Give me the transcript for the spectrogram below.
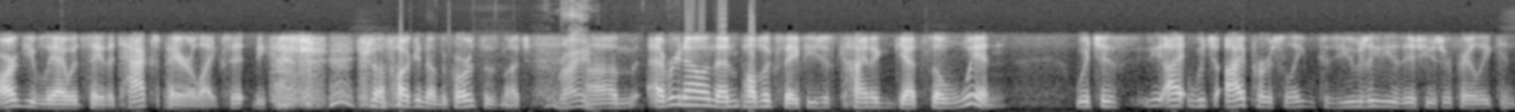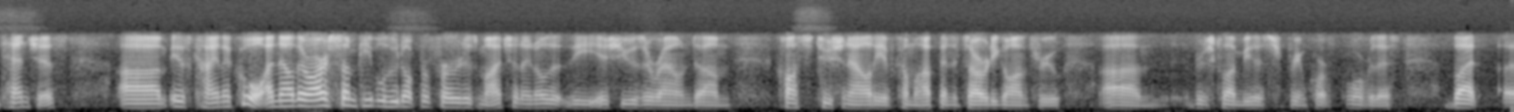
arguably, I would say the taxpayer likes it because you're not fucking down the courts as much. Right. Um, every now and then, public safety just kind of gets a win, which is I, which I personally, because usually these issues are fairly contentious, um, is kind of cool. And now there are some people who don't prefer it as much, and I know that the issues around um, constitutionality have come up, and it's already gone through um, British Columbia Supreme Court over this. But uh,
